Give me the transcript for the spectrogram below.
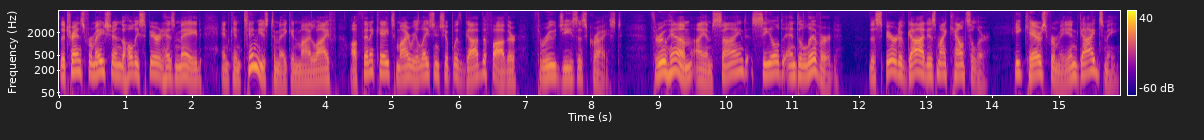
The transformation the Holy Spirit has made and continues to make in my life authenticates my relationship with God the Father through Jesus Christ. Through him I am signed, sealed, and delivered. The Spirit of God is my counselor. He cares for me and guides me.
